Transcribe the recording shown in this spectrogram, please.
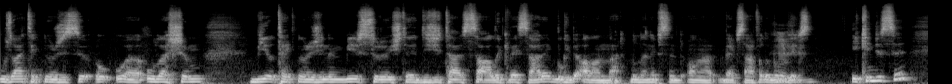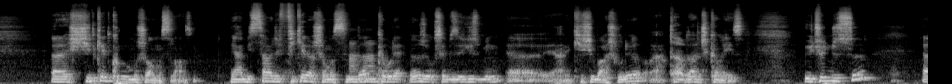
uzay teknolojisi, u- ulaşım, biyoteknolojinin bir sürü işte dijital sağlık vesaire bu gibi alanlar. Bunların hepsini ona web sayfada bulabiliriz. İkincisi e, şirket kurulmuş olması lazım. Yani biz sadece fikir aşamasında hı. kabul etmiyoruz yoksa bize 100 bin e, yani kişi başvuruyor. Tabii. Oradan çıkamayız. Üçüncüsü e,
